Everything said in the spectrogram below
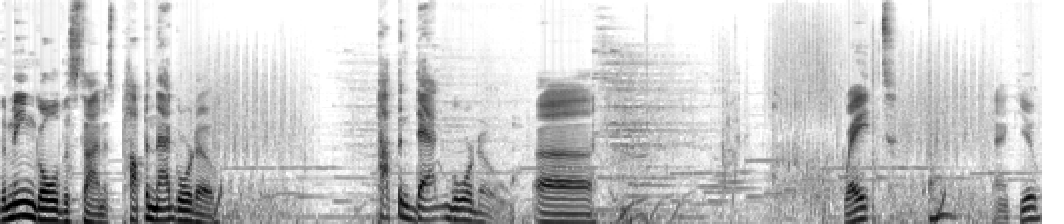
The main goal this time is popping that Gordo. Popping that Gordo. Uh, wait. Thank you.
